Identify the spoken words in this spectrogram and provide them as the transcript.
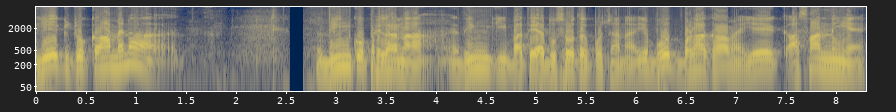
ये जो काम है ना, दीन को फैलाना, दीन की बातें या दूसरों तक पहुंचाना, ये बहुत बड़ा काम है, ये एक आसान नहीं है।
